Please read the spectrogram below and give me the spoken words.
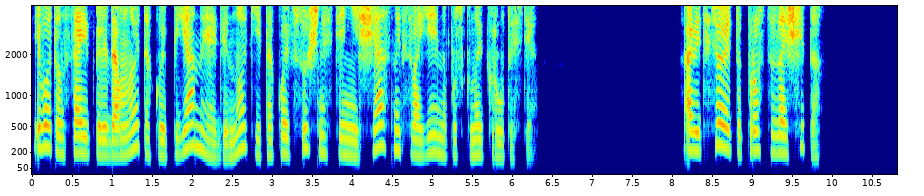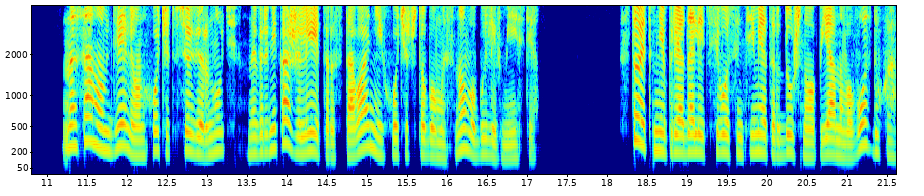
И вот он стоит передо мной, такой пьяный, одинокий, такой в сущности несчастный в своей напускной крутости. А ведь все это просто защита. На самом деле он хочет все вернуть, наверняка жалеет о расставании и хочет, чтобы мы снова были вместе. Стоит мне преодолеть всего сантиметр душного пьяного воздуха,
